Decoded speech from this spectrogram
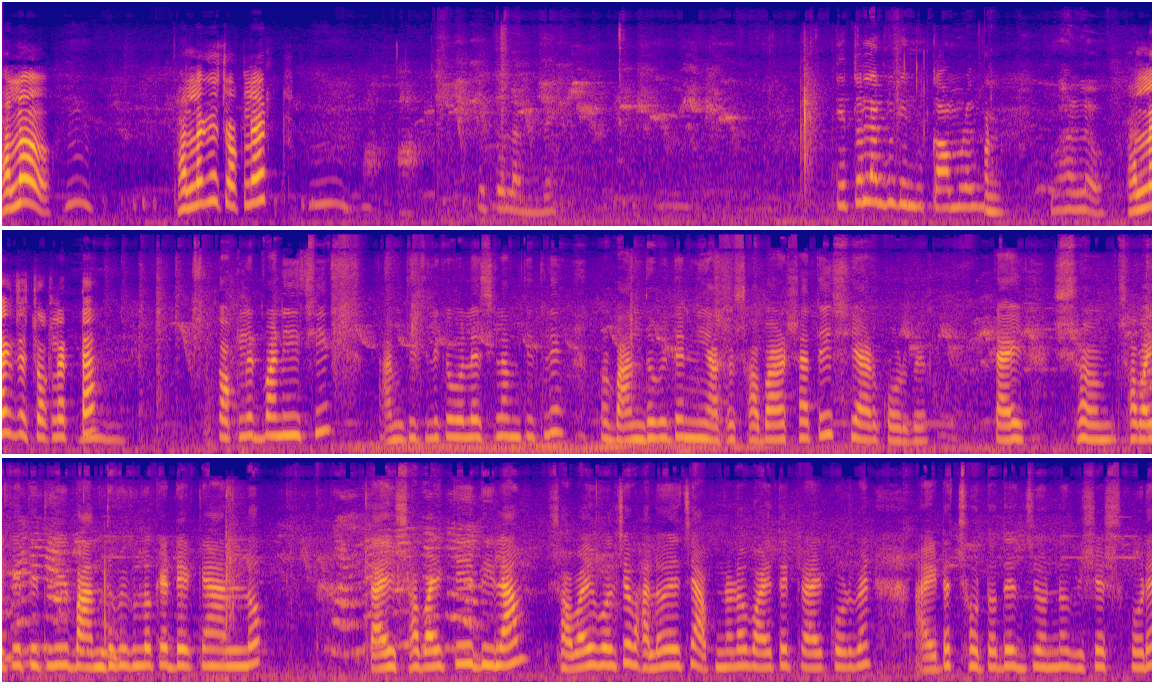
ভালো? ভালো লাগে চকলেট? তেতো লাগবে। তেতো লাগবে কিন্তু কামড়া ভালো। ভালো লাগছে চকলেটটা? চকলেট বানিয়েছি। আমি তিতলিকে বলেছিলাম তিতলি তোর বান্ধবীদের নিয়ে আসো সবার সাথেই শেয়ার করবে। তাই সবাইকে তিতলির বান্ধবীগুলোকে ডেকে আনলো। তাই সবাইকে দিলাম। সবাই বলছে, ভালো হয়েছে, আপনারাও বাড়িতে ট্রাই করবেন। আর এটা ছোটদের জন্য বিশেষ করে।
